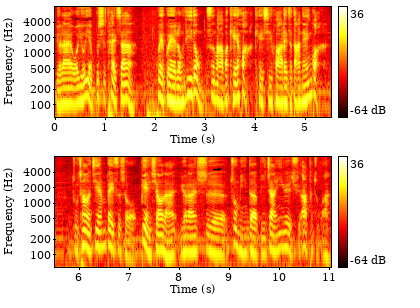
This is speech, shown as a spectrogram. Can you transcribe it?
原来我有眼不识泰山啊！乖乖龙地洞，芝麻不开花，开起花来只大南瓜。主唱兼贝斯手卞肖兰，原来是著名的 B 站音乐区 UP 主啊。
